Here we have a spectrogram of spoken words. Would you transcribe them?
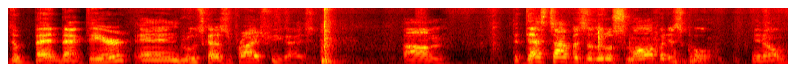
the bed back there and Ruth's got a surprise for you guys. Um, the desktop is a little small, but it's cool, you know?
